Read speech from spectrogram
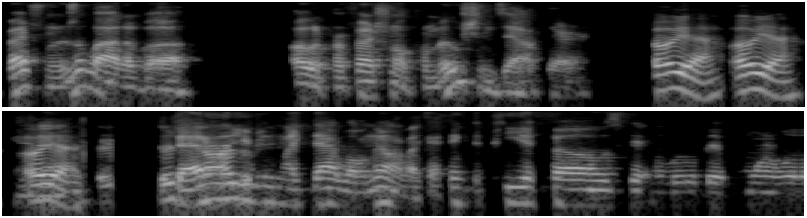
professional there's a lot of uh other professional promotions out there Oh yeah. Oh yeah. Oh Yeah. yeah. There- that aren't of- even like that well known like i think the pfl is getting a little bit more well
